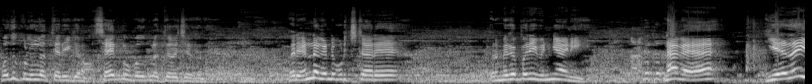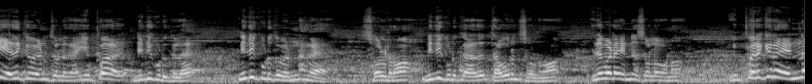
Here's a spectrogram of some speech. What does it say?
பொதுக்குழுவில் தெரிவிக்கிறோம். செயற்குழு பொதுக்குழுவில் தெரிவிச்சிருக்கிறோம். இவர் என்ன கண்டுபிடிச்சிட்டாரு? ஒரு மிகப்பெரிய விஞ்ஞானி. நாங்கள் எதை எதுக்கு வேணும்னு சொல்லுங்கள் இப்போ நிதி கொடுக்கல. நிதி கொடுக்க வேணும் நாங்கள் சொல்கிறோம் நிதி கொடுக்காது தவறுன்னு சொல்கிறோம் இதை விட என்ன சொல்லணும் இப்போ இருக்கிற என்ன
